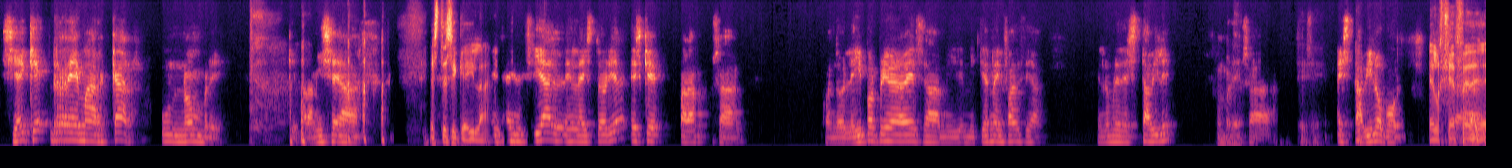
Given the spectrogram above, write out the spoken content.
si hay que remarcar un nombre que para mí sea Este sí que hila. esencial en la historia, es que para, o sea, cuando leí por primera vez a mi, en mi tierna infancia el nombre de Stabile, Hombre, o sea, sí, sí. Stabilo Bor. El jefe, de-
